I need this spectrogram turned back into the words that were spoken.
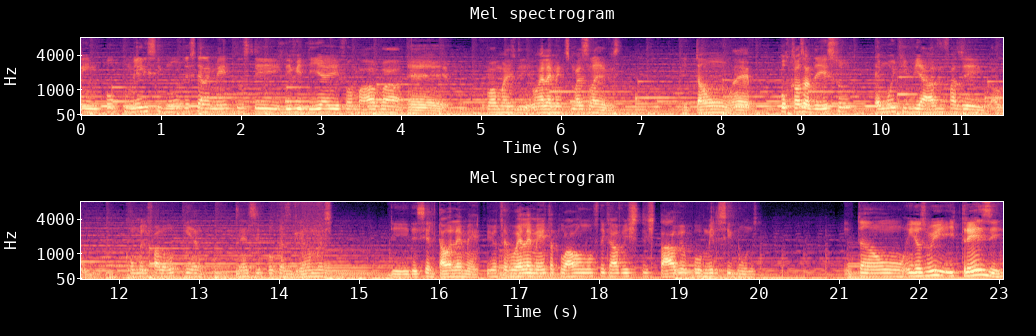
em poucos milissegundos esse elemento se dividia e formava é, formas de um, elementos mais leves. Então, é, por causa disso, é muito inviável fazer, como ele falou, tinha 200 e poucas gramas de, desse tal elemento. E o elemento atual não ficava estável por milissegundos. Então, em 2013,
